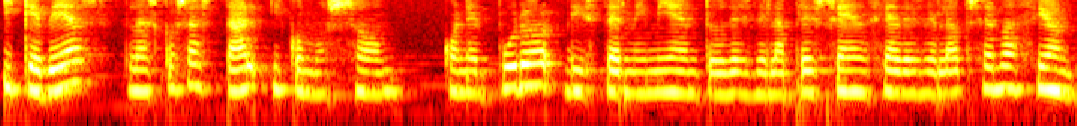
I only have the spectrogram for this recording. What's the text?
y que veas las cosas tal y como son, con el puro discernimiento, desde la presencia, desde la observación,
